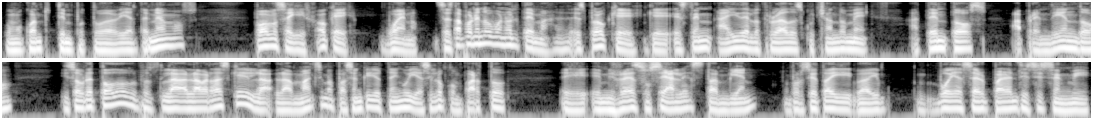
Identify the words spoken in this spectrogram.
¿Como cuánto tiempo todavía tenemos? Podemos seguir. Ok, bueno, se está poniendo bueno el tema. Espero que, estén ahí del otro lado escuchándome atentos, aprendiendo. Y sobre todo, pues la, verdad es que la, máxima pasión que yo tengo, y así lo comparto eh, en mis redes sociales también. Por cierto, ahí, voy a hacer paréntesis en mi,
